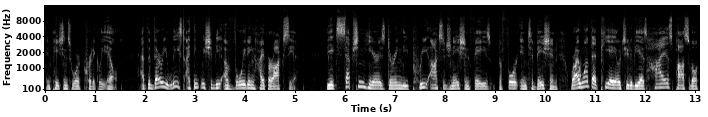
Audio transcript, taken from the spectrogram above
in patients who are critically ill. At the very least, I think we should be avoiding hyperoxia. The exception here is during the pre oxygenation phase before intubation, where I want that PaO2 to be as high as possible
